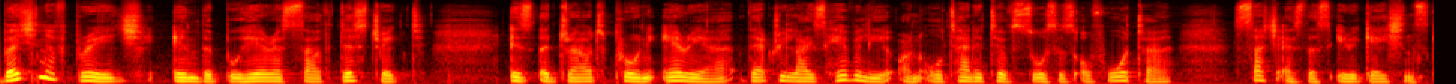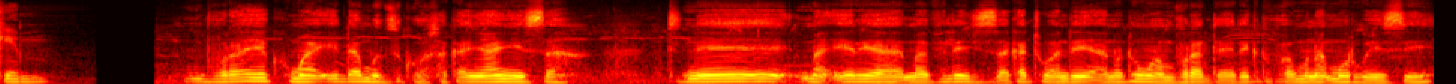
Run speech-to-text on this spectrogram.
Birchneuf Bridge in the Buhera South District is a drought prone area that relies heavily on alternative sources of water, such as this irrigation scheme. mvura yekumwa idambudziko zvakanyanyisa tine akati wandei anotomwa mvura direct kubva murwizi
